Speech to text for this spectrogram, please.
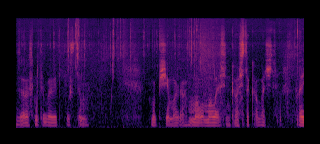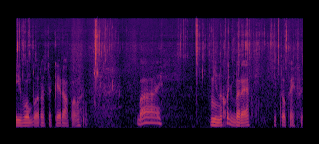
Зараз ми тебе відпустимо. Взагалі маля, мал, малесенька, ось така, бачите. А її воблера такий рапала. Бай. Ні, ну хоч бере. І то кайфи.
